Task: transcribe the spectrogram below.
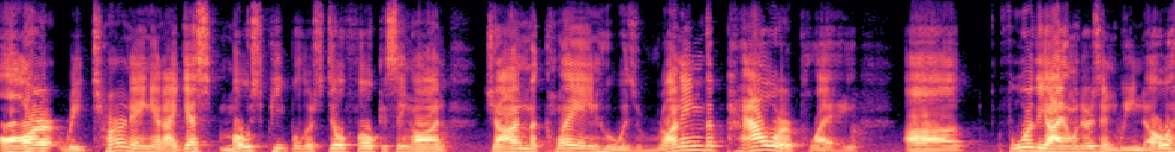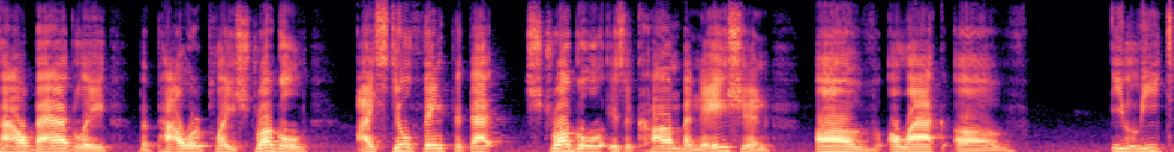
are returning. And I guess most people are still focusing on John MacLean, who was running the power play uh, for the Islanders, and we know how badly the power play struggled. I still think that that struggle is a combination of a lack of elite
